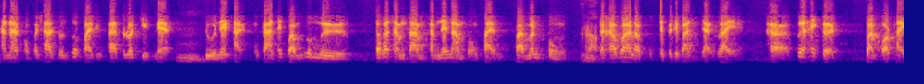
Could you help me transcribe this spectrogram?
ฐานะของประชาชนทั่วไปหรือภาคธุรกิจเนี่ยอืมอยู่ในข่ายของการให้ความร่วมมือ แล้วก็ทำตามคำแนะนำของฝ่ายความมั่นคงครับนะครับ ว่าเราควรจะปฏิบัติอย่างไรเอ่อเพื่อให้เกิดความปลอดภัย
